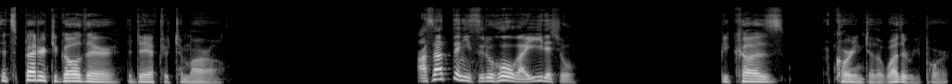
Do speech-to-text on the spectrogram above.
It's better to go there the day after tomorrow あさってにする方がいいでしょ because, according to the weather report,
